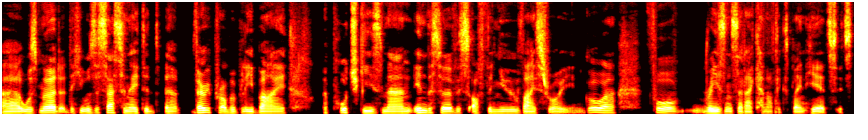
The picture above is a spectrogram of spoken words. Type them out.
uh, was murdered. He was assassinated, uh, very probably by a Portuguese man in the service of the new viceroy in Goa, for reasons that I cannot explain here. It's it's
